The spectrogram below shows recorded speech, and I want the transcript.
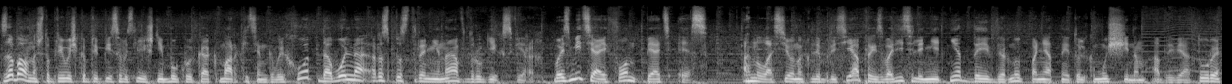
Забавно, что привычка приписывать лишние буквы как маркетинговый ход довольно распространена в других сферах. Возьмите iPhone 5s. А на лосьонах для бритья производители нет-нет, да и вернут понятные только мужчинам аббревиатуры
